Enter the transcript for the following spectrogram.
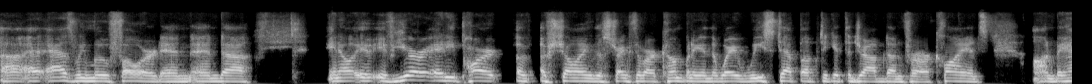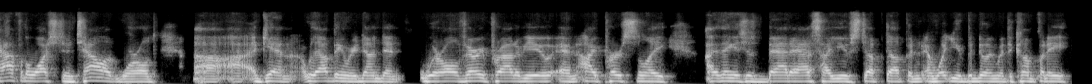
uh, as we move forward. And, and, uh, you know, if, if, you're any part of, of showing the strength of our company and the way we step up to get the job done for our clients, on behalf of the Washington talent world, uh, again, without being redundant, we're all very proud of you. And I personally, I think it's just badass how you've stepped up and, and what you've been doing with the company.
